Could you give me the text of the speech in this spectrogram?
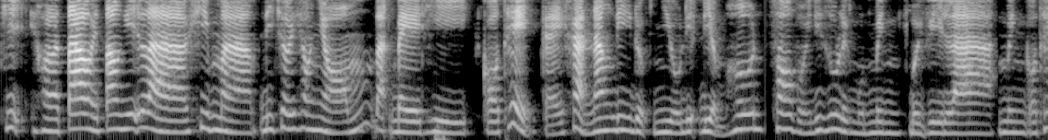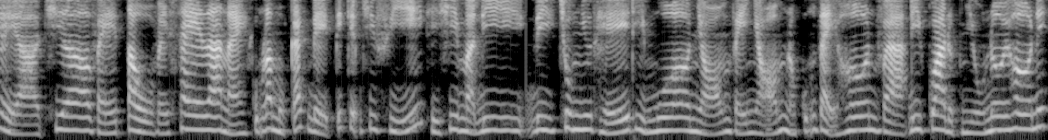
Chị hoặc là tao thì tao nghĩ là khi mà đi chơi theo nhóm bạn bè thì có thể cái khả năng đi được nhiều địa điểm hơn so với đi du lịch một mình. Bởi vì là mình có thể uh, chia vé tàu vé xe ra này cũng là một cách để tiết kiệm chi phí. Thì khi mà đi đi chung như thế thì mua nhóm vé nhóm nó cũng rẻ hơn và đi qua được nhiều nơi hơn ấy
